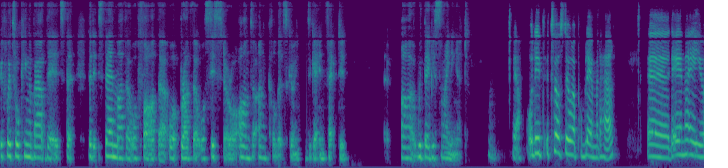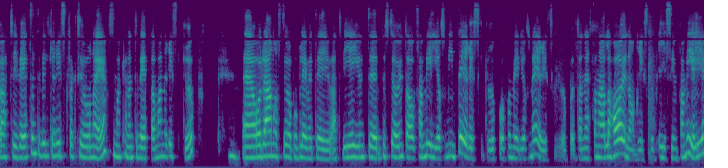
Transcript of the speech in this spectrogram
if we're talking about that, it's that that it's their mother or father or brother or sister or aunt or uncle that's going to get infected, uh, would they be signing it? Mm. Ja, och det är två stora problem med det här. Eh, det ena är ju att vi vet inte vilka riskfaktorerna är, så man kan inte veta om man är riskgrupp. Mm. Och det andra stora problemet är ju att vi är ju inte, består inte av familjer som inte är riskgrupp och familjer som är riskgrupp, utan nästan alla har ju någon riskgrupp i sin familj.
